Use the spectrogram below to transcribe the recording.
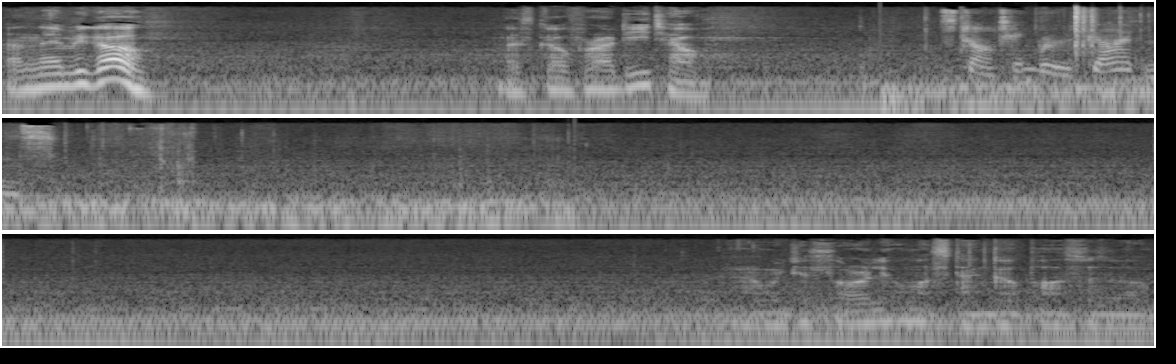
And there we go. Let's go for our detail. Starting route guidance. We just saw a little Mustang go past as well.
